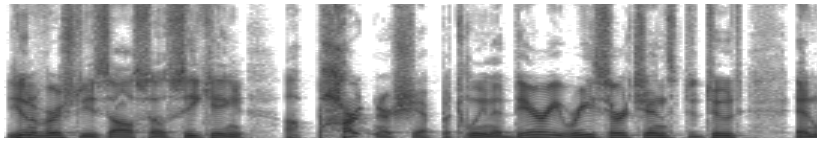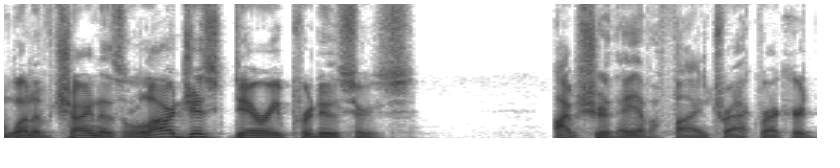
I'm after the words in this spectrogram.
The university is also seeking a partnership between a dairy research institute and one of China's largest dairy producers. I'm sure they have a fine track record.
